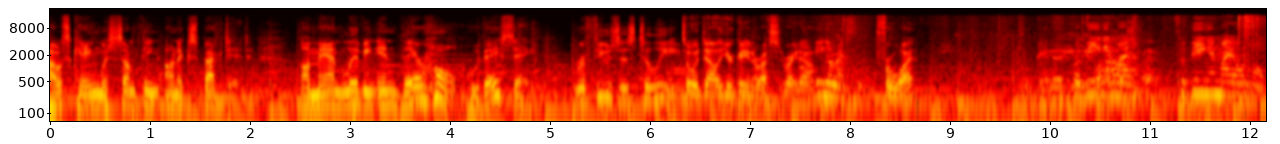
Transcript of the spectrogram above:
House came with something unexpected. A man living in their home, who they say refuses to leave. So Adele, you're getting arrested right now? Being arrested For what? for being in my for being in my own home.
